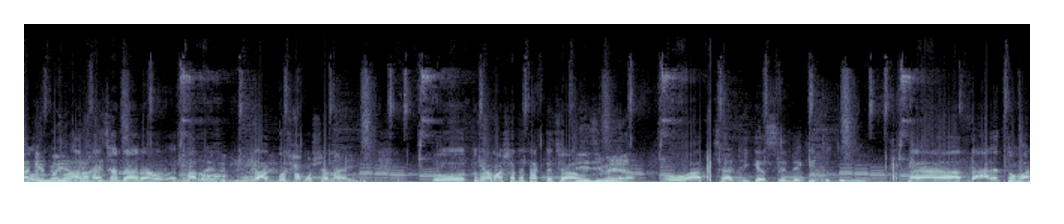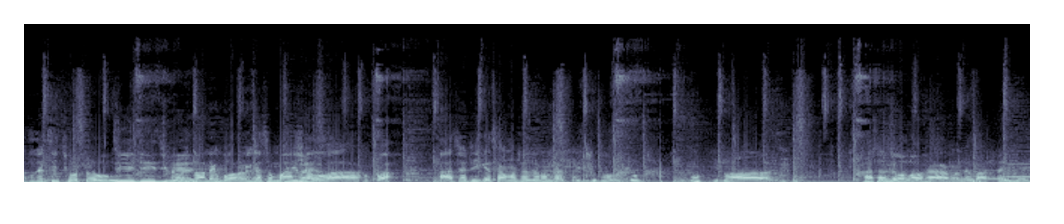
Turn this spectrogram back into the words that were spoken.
রাখেন ভাইয়া, আচ্ছা রাখেন। আচ্ছা দাঁড়াও ছাড়ো রাখব সমস্যা নাই। তো তুমি আমার সাথে থাকতে চাও? জি জি ভাইয়া। ও আচ্ছা ঠিক আছে দেখি তো তুমি হ্যাঁ তারে তোমার তো দেখছি ছোট। জি জি জি তুমি তো অনেক বড় হয়ে গেছো মাশাআল্লাহ। আচ্ছা ঠিক আছে আমার সাথে যখন একটু ধরো তো। উহ কি ভার আচ্ছা চলো হ্যাঁ আমাদের বাসায় যাই।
